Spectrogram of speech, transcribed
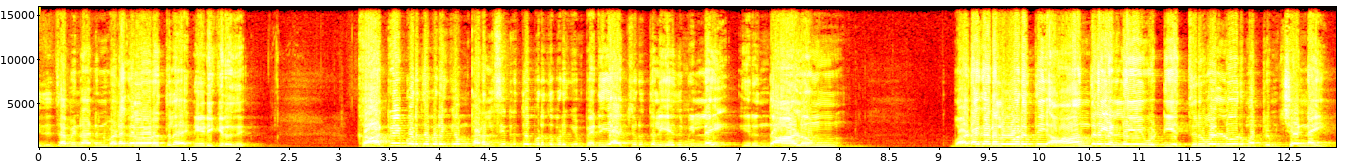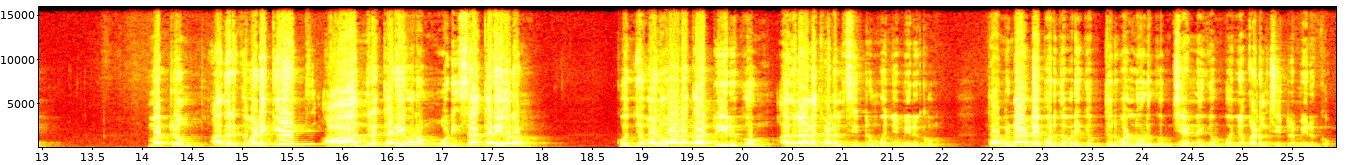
இது தமிழ்நாட்டின் வடகலோரத்தில் நீடிக்கிறது. காற்றை பொறுத்த வரைக்கும் கடல் சீற்றத்தை பொறுத்த வரைக்கும் பெரிய அச்சுறுத்தல் ஏதும் இல்லை. இருந்தாலும் வடகடலோரத்தை ஆந்திர எல்லையை ஒட்டிய திருவள்ளூர் மற்றும் சென்னை மற்றும் அதற்கு வடக்கே ஆந்திர கரையோரம் ஒடிசா கரையோரம் கொஞ்சம் வலுவான காற்று இருக்கும். அதனால் கடல் சீற்றும் கொஞ்சம் இருக்கும். தமிழ்நாட்டை பொறுத்த வரைக்கும் திருவள்ளூருக்கும் சென்னைக்கும் கொஞ்சம் கடல் சீற்றம் இருக்கும்.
